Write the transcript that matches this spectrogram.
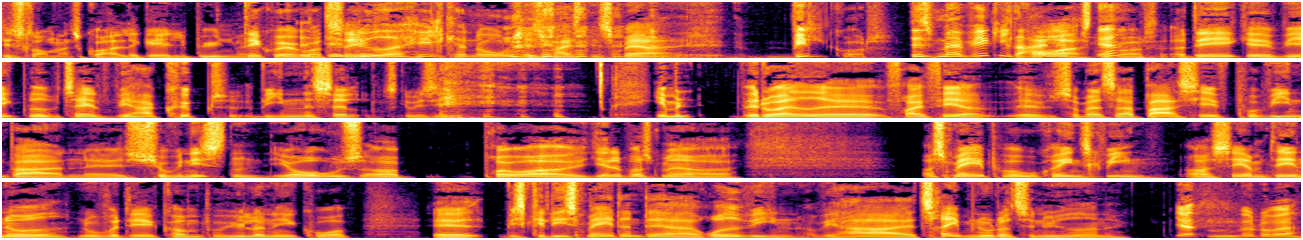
det slår man sgu aldrig galt i byen med. Det kunne jeg godt det se. lyder helt kanon. Jeg synes faktisk, den smager øh, vildt godt. Det smager virkelig dejligt. Overraskende ja. godt. Og det er ikke, vi er ikke blevet betalt. Vi har købt vinene selv, skal vi sige. Jamen, ved du hvad, øh, Frej Fer, øh, som altså er barchef på vinbaren øh, Chauvinisten i Aarhus, og prøver at hjælpe os med at, at smage på ukrainsk vin, og se om det er noget, nu hvor det er kommet på hylderne i Coop. Øh, vi skal lige smage den der rødvin, og vi har øh, tre minutter til nyhederne. Ja, men ved du hvad?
